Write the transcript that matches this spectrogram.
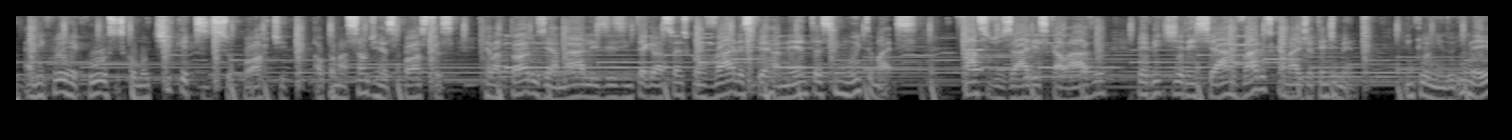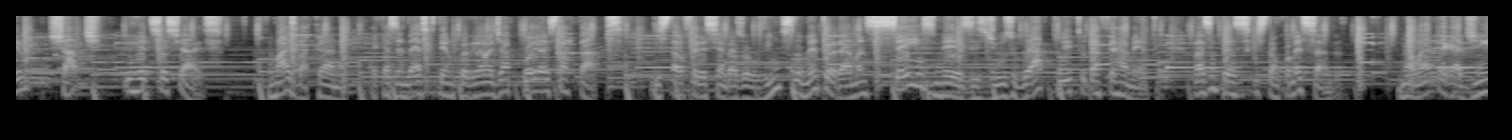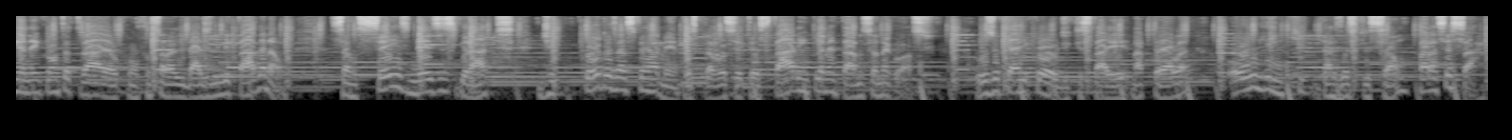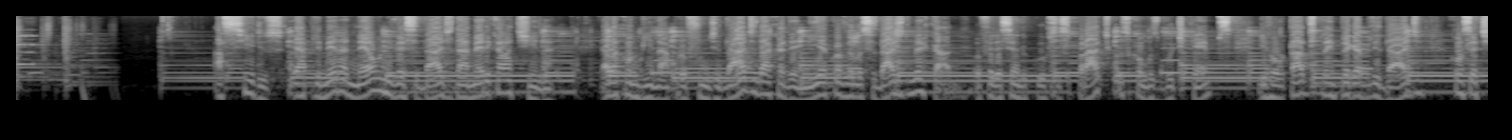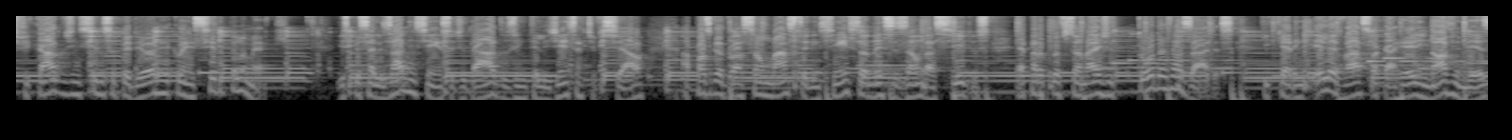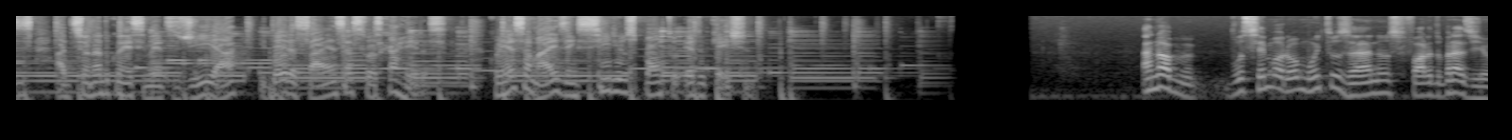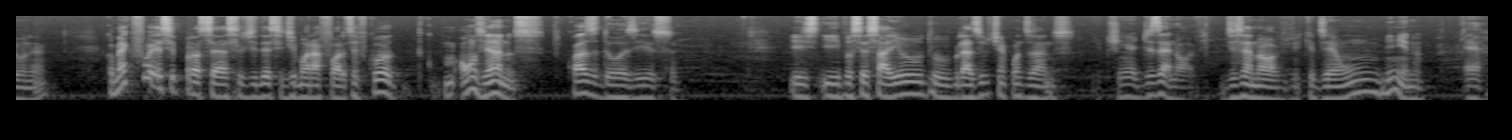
Ela inclui recursos como tickets de suporte, automação de respostas, relatórios e análises, integrações com várias ferramentas e muito mais. Fácil de usar e escalável, permite gerenciar vários canais de atendimento, incluindo e-mail, chat e redes sociais. O mais bacana é que a Zendesk tem um programa de apoio a startups e está oferecendo aos ouvintes do Mentorama seis meses de uso gratuito da ferramenta para as empresas que estão começando. Não é pegadinha nem conta trial com funcionalidade limitada, não. São seis meses grátis de todas as ferramentas para você testar e implementar no seu negócio. Use o QR Code que está aí na tela ou o link da descrição para acessar. A Sirius é a primeira neo-universidade da América Latina ela combina a profundidade da academia com a velocidade do mercado, oferecendo cursos práticos como os bootcamps e voltados para a empregabilidade, com certificado de ensino superior reconhecido pelo MEC. Especializado em ciência de dados e inteligência artificial, a pós-graduação Master em Ciência da Decisão da Sirius é para profissionais de todas as áreas que querem elevar sua carreira em nove meses, adicionando conhecimentos de IA e Data Science às suas carreiras. Conheça mais em sirius.education. Arnob, você morou muitos anos fora do Brasil, né? Como é que foi esse processo de decidir morar fora? Você ficou 11 anos? Quase 12, isso. E, e você saiu do Brasil tinha quantos anos? Eu tinha 19. 19, quer dizer, um menino. É.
